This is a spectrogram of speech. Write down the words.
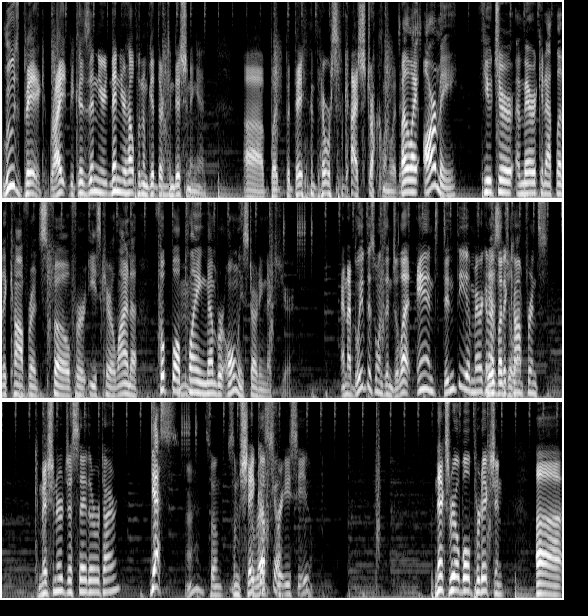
lose big, right? Because then you're then you're helping them get their conditioning in. Uh, but but they there were some guys struggling with it. By the way, Army, future American Athletic Conference foe for East Carolina, football Mm. playing member only starting next year. And I believe this one's in Gillette. And didn't the American It Athletic Conference commissioner just say they're retiring? Yes. All right, so some shakeups for ECU. Next real bold prediction. Uh,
